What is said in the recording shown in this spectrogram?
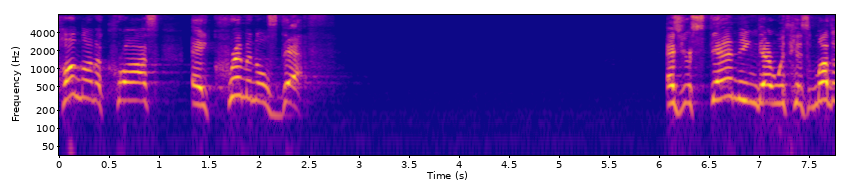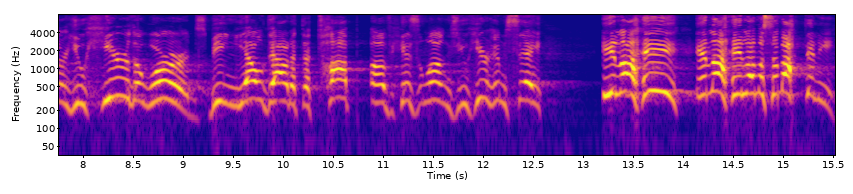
hung on a cross, a criminal's death. As you're standing there with his mother, you hear the words being yelled out at the top of his lungs. You hear him say, Ilahi, Ilahi lama sabachthani.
